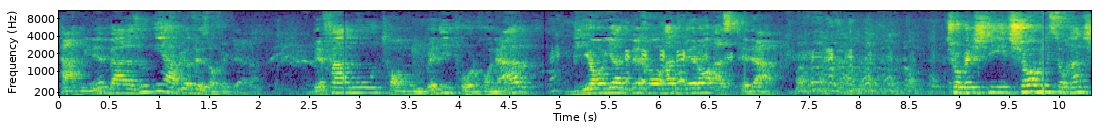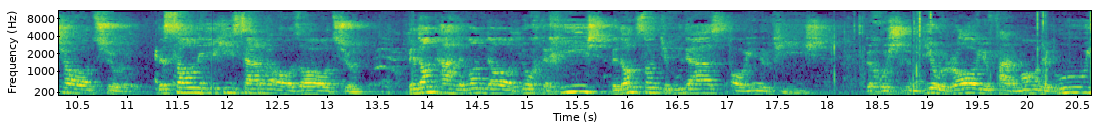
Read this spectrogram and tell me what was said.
تحمینه بعد از اون این ابیات اضافه کردن بفرمود تا موبدی پرهنر بیاید بخواهد برا از پدر. چو بشنید شاهی سخن شاد شد به سان یکی سر و آزاد شد. بدان پهلوان داد دخت خیش بدان سان که بوده است آین و کیش. به خوشنودی و رای و فرمان بوی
